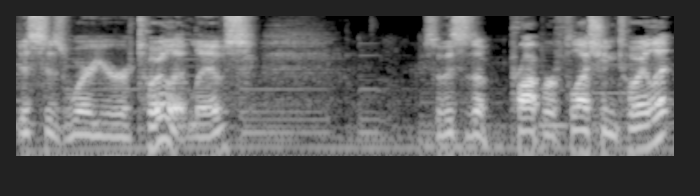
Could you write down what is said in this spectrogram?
this is where your toilet lives. So this is a proper flushing toilet.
